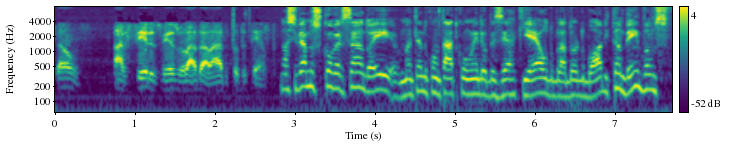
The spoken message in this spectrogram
são parceiros mesmo, lado a lado, todo o tempo. Nós estivemos conversando aí, mantendo contato com o Wendel Bezerra, que é o dublador do Bob. Também vamos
